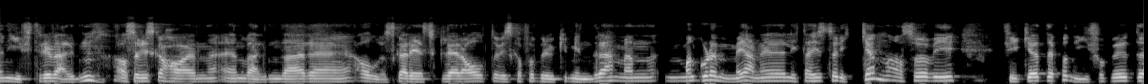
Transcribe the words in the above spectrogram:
en giftfri verden. Altså Vi skal ha en, en, verden der eh, alle skal resirkulere alt og vi skal forbruke mindre. Men man glemmer gjerne litt av historikken. Altså Vi fikk et deponiforbud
